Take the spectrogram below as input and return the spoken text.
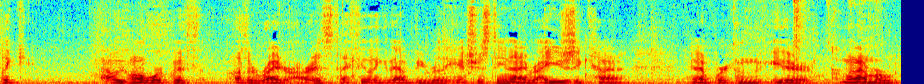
like I always want to work with other writer artists. I think like that would be really interesting. I, I usually kind of end up working either when I'm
